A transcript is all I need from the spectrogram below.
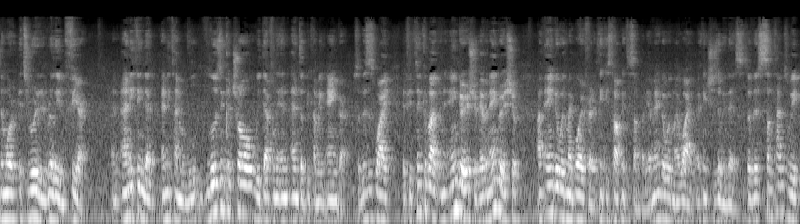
the more it's rooted really in fear. And anything that, anytime of losing control, we definitely end, up becoming anger. So this is why, if you think about an anger issue, if you have an anger issue, I'm angry with my boyfriend. I think he's talking to somebody. I'm angry with my wife. I think she's doing this. So there's sometimes we,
